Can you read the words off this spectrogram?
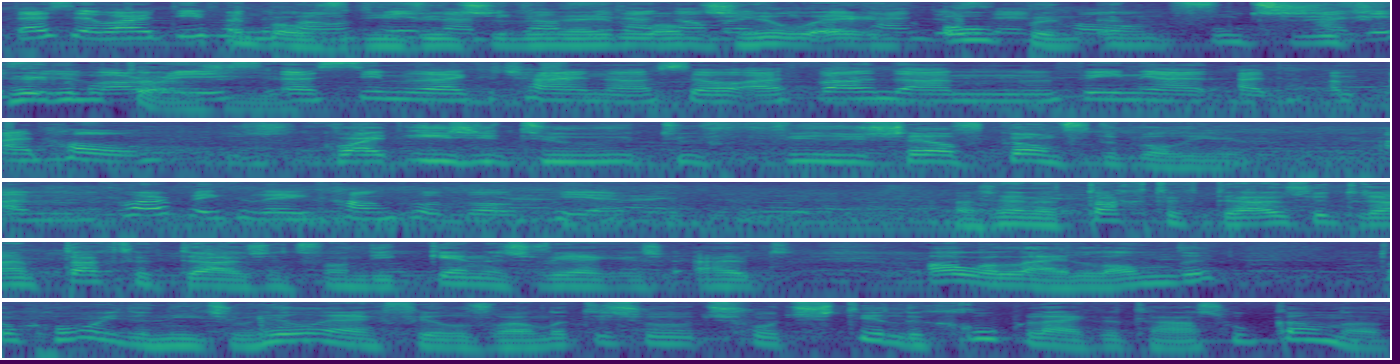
That's a very En different from bovendien Finland. vindt ze de Nederlanders heel erg open en voelt ze home. zich helemaal thuis hier. uh, similar like China. So I found I'm feeling at, at, at home. It's quite easy to, to feel yourself comfortable here. I'm perfectly comfortable here. Nou zijn er 80.000, ruim 80.000 van die kenniswerkers uit allerlei landen. Toch hoor je er niet zo heel erg veel van. Het is een soort stille groep lijkt het haast. Hoe kan dat?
